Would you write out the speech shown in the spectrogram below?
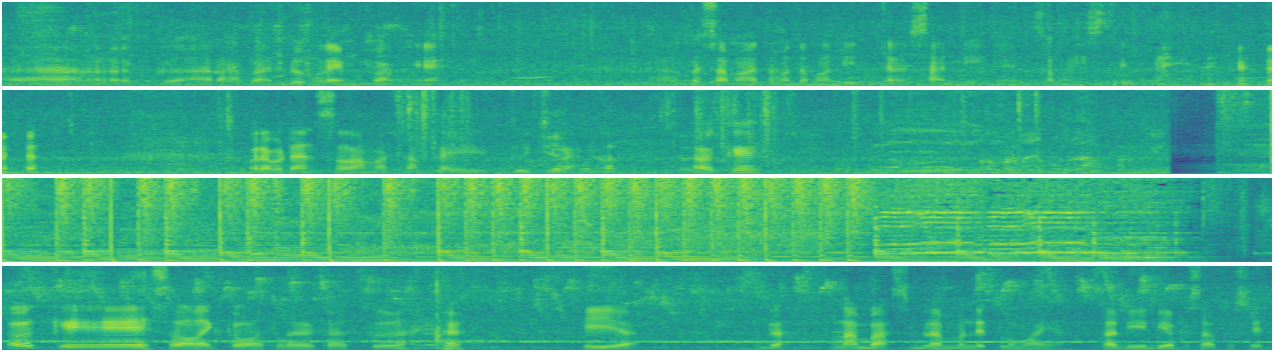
eh, ke arah Bandung, Lembang ya. Eh, bersama teman-teman di Tersandi dan sama istri. Mudah-mudahan selamat sampai tujuan. Oke. Oke, assalamualaikum warahmatullahi wabarakatuh. iya, udah nambah 9 menit lumayan. Tadi dia hapus-hapusin.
